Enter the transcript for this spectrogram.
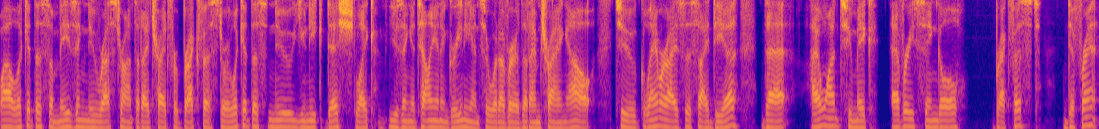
wow, look at this amazing new restaurant that I tried for breakfast, or look at this new unique dish, like using Italian ingredients or whatever that I'm trying out to glamorize this idea that I want to make every single breakfast different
